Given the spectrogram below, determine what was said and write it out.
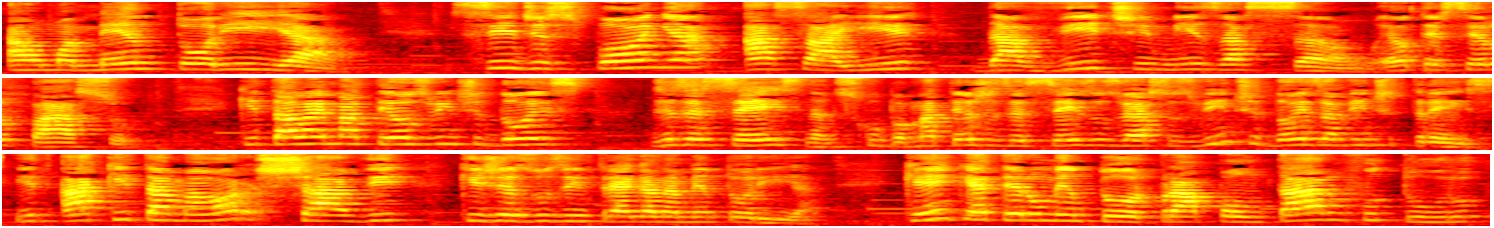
a uma mentoria. Se disponha a sair da vitimização. É o terceiro passo, que está lá em Mateus 22, 16, não, desculpa, Mateus 16, os versos 22 a 23. E aqui está a maior chave que Jesus entrega na mentoria. Quem quer ter um mentor para apontar o futuro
